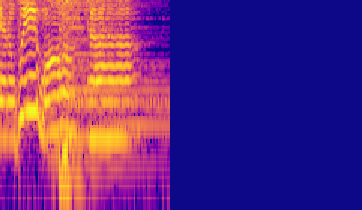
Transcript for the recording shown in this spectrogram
and we won't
